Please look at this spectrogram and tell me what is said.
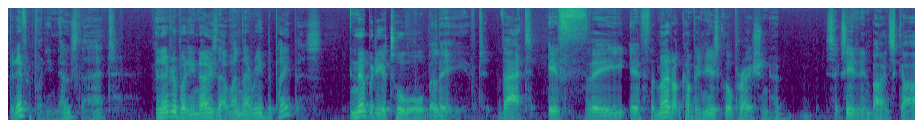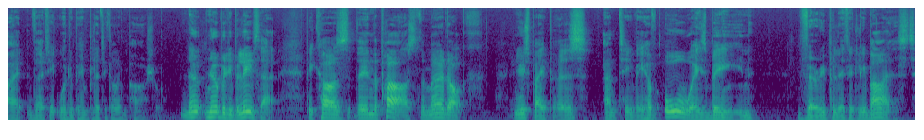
But everybody knows that, and everybody knows that when they read the papers. Nobody at all believed that if the, if the Murdoch Company News Corporation had succeeded in buying Sky, that it would have been political impartial. No, nobody believes that, because in the past, the Murdoch newspapers and TV have always been very politically biased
